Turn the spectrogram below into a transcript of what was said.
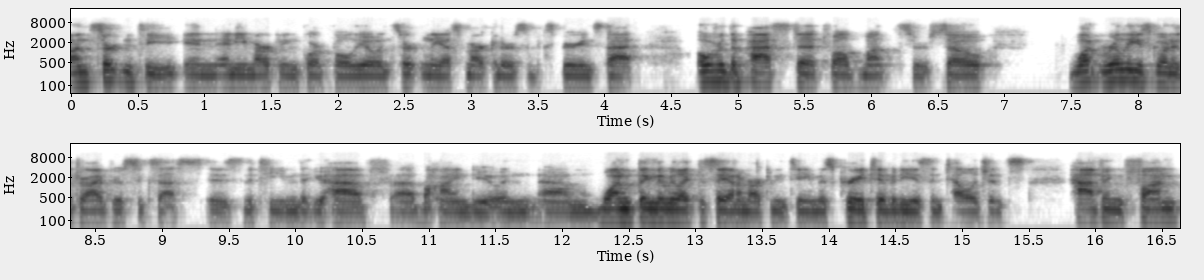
uncertainty in any marketing portfolio, and certainly us marketers have experienced that over the past uh, 12 months or so, what really is going to drive your success is the team that you have uh, behind you. And um, one thing that we like to say on a marketing team is creativity is intelligence, having fun.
